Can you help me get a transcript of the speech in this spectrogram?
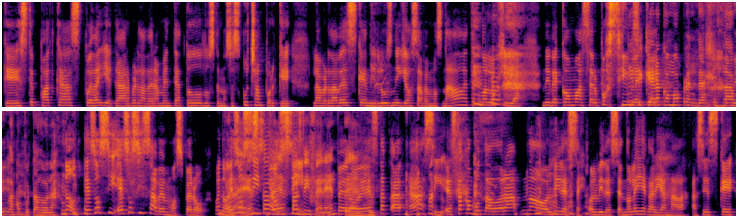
que este podcast pueda llegar verdaderamente a todos los que nos escuchan, porque la verdad es que ni Luz ni yo sabemos nada de tecnología, ni de cómo hacer posible. Ni siquiera cómo aprender la, computadora. No, eso sí, eso sí sabemos, pero bueno, eso sí, yo esta es diferente. Pero esta, ah, ah, sí, esta computadora, no, olvídese, olvídese, no le llegaría nada. Así es que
